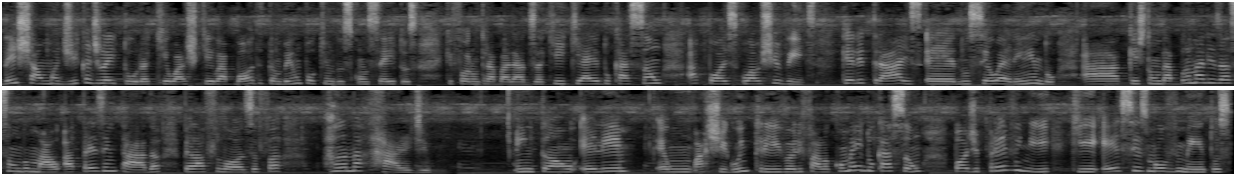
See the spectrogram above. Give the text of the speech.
deixar uma dica de leitura que eu acho que aborda também um pouquinho dos conceitos que foram trabalhados aqui, que é a educação após o Auschwitz, que ele traz é, no seu herendo a questão da banalização do mal apresentada pela filósofa Hannah Arendt. Então, ele é um artigo incrível. Ele fala como a educação pode prevenir que esses movimentos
